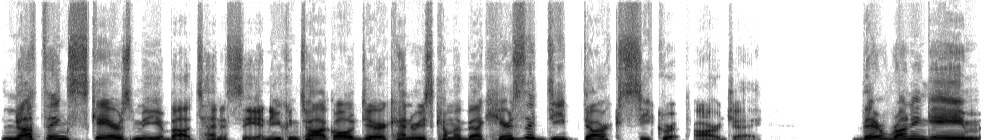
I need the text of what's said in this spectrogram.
nothing scares me about Tennessee. And you can talk, oh, Derrick Henry's coming back. Here's the deep dark secret, RJ. Their running game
